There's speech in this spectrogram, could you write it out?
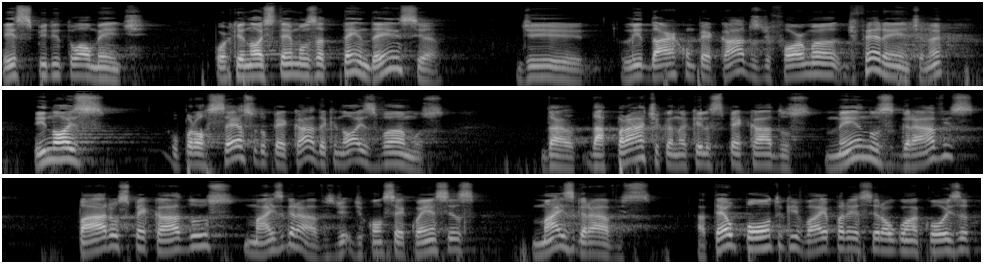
espiritualmente. Porque nós temos a tendência de lidar com pecados de forma diferente, né? E nós, o processo do pecado é que nós vamos da, da prática naqueles pecados menos graves para os pecados mais graves, de, de consequências mais graves, até o ponto que vai aparecer alguma coisa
